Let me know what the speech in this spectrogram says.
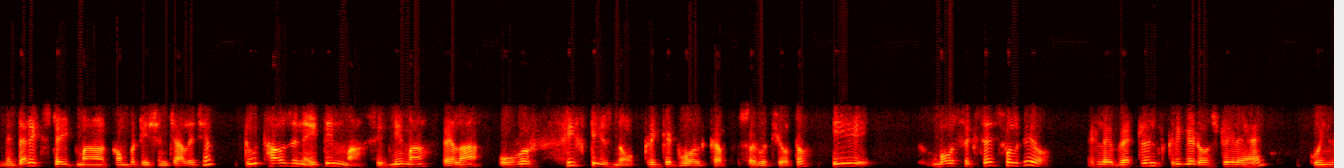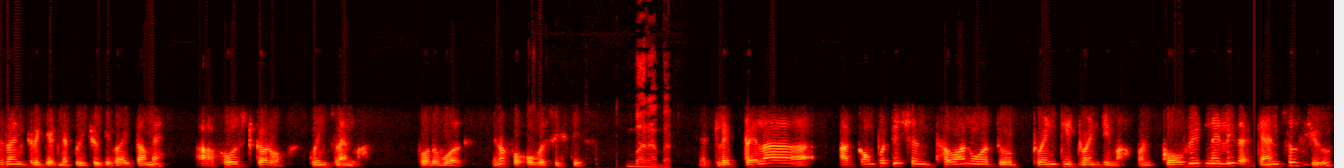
ને દરેક સ્ટેટમાં કોમ્પિટિશન ચાલે છે. ટુ થાઉઝન્ડ એટીનમાં સિડનીમાં પહેલા ઓવર ફિફ્ટીઝનો ક્રિકેટ વર્લ્ડ કપ શરૂ થયો હતો. એ બહુ સક્સેસફુલ ગયો. એટલે વેટરન્સ ક્રિકેટ ઓસ્ટ્રેલિયાએ ક્વિન્સલેન્ડ ક્રિકેટને પૂછ્યું કે ભાઈ તમે હોસ્ટ કરો ક્વિન્સલેન્ડમાં for the world you know for over sixties બરાબર. એટલે પહેલા આ કોમ્પિટિશન થવાનું હતું ટ્વેન્ટી ટ્વેન્ટીમાં પણ કોવિડને લીધે કેન્સલ થયું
